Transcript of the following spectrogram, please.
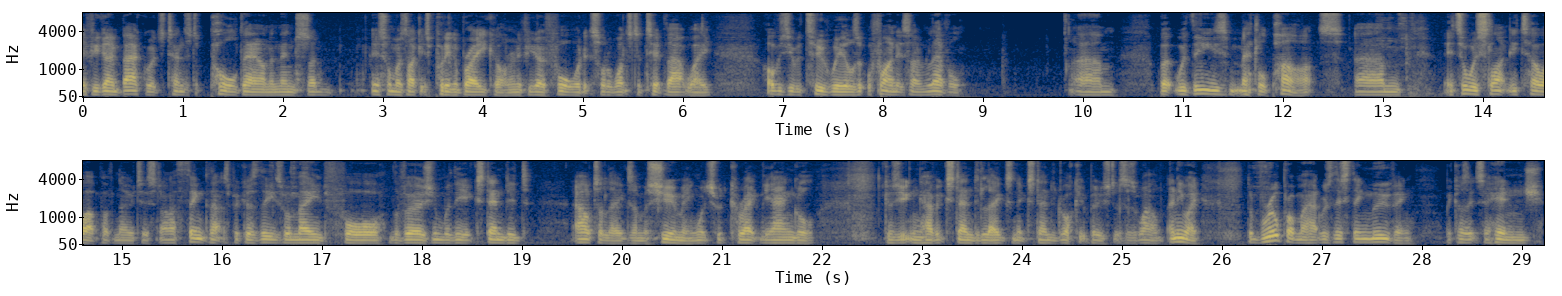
if you're going backwards, tends to pull down and then it's almost like it's putting a brake on and if you go forward it sort of wants to tip that way. Obviously with two wheels it will find its own level. Um, but with these metal parts um, it's always slightly toe up I've noticed and I think that's because these were made for the version with the extended outer legs I'm assuming which would correct the angle because you can have extended legs and extended rocket boosters as well. Anyway the real problem I had was this thing moving because it's a hinge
